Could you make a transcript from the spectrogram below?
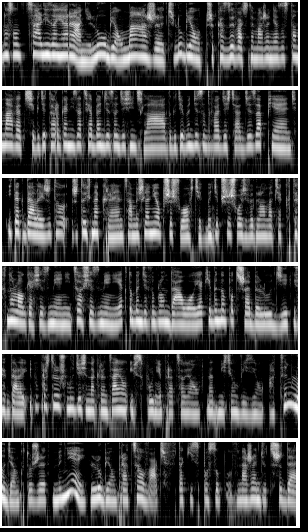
no, są cali zajarani, lubią marzyć, lubią przekazywać te marzenia, zastanawiać się, gdzie ta organizacja będzie za 10 lat, gdzie będzie za 20, gdzie za 5 i tak dalej, że to, że to ich nakręca, myślenie o przyszłości, jak będzie przyszłość wyglądać, jak technologia się zmieni, co się zmieni, jak to będzie wyglądało, jakie będą potrzeby ludzi i tak dalej. I po prostu już ludzie się nakręcają i wspólnie pracują nad misją, wizją. A tym ludziom, którzy mniej lubią pracować w taki sposób w narzędziu 3 3D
